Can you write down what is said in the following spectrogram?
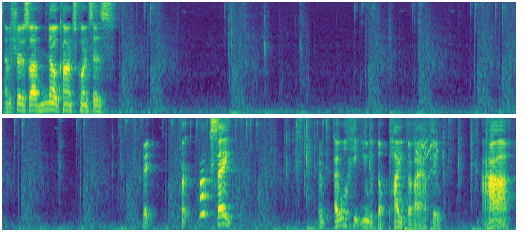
I'm sure this will have no consequences. Hey, for fuck's sake! I, I will hit you with the pipe if I have to. Aha!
